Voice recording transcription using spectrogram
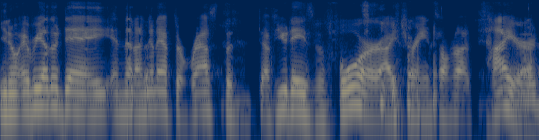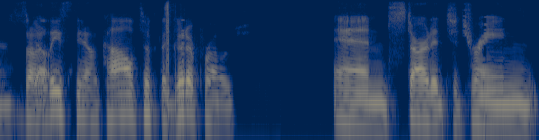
you know, every other day, and then I'm gonna have to rest a, a few days before I train, so I'm not tired. So at least you know, Carl took the good approach and started to train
